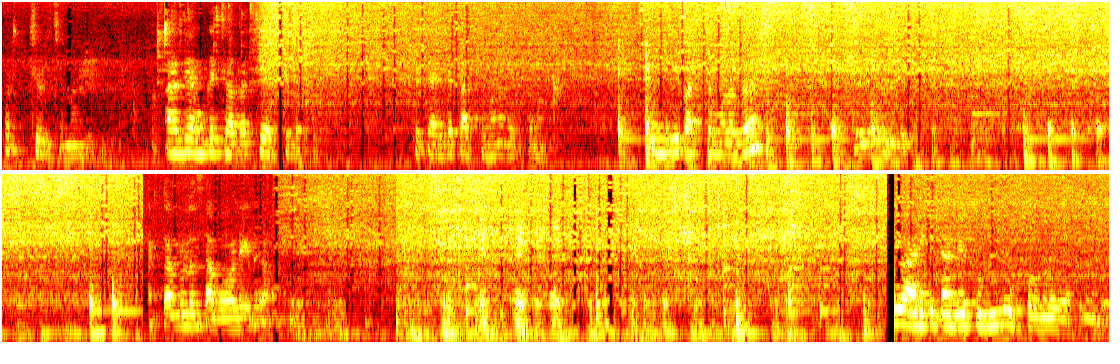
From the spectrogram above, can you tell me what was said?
കുറച്ച് വെളിച്ചെണ്ണ ആദ്യം നമുക്ക് ചതച്ച് വെച്ചിട്ട് എന്നിട്ട് അതിന്റെ പച്ചമുളക് എടുക്കണം. ഇഞ്ചി പച്ചമുളക് വെളുത്തുള്ളി. നമ്മൾ സവോള ഇടുക. വാരിക്കിട്ടാണ്ട് തുള്ളി ഉപ്പ് നമ്മൾ ചേർക്കുന്നുണ്ട്.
